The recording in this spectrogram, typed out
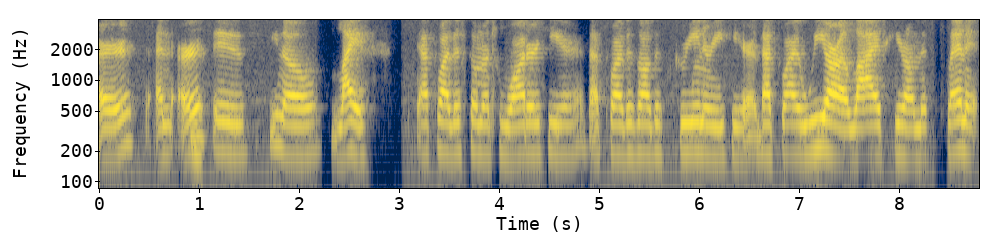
earth, and earth is, you know, life. That's why there's so much water here. That's why there's all this greenery here. That's why we are alive here on this planet.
